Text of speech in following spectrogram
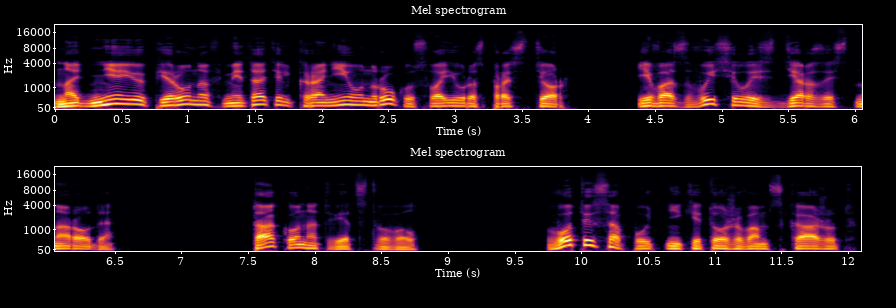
Над нею Перунов метатель Краниун руку свою распростер, и возвысилась дерзость народа. Так он ответствовал. Вот и сопутники тоже вам скажут.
